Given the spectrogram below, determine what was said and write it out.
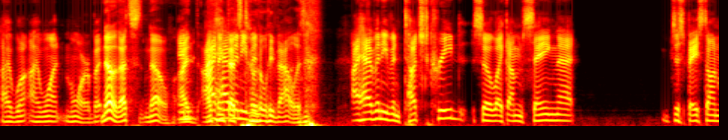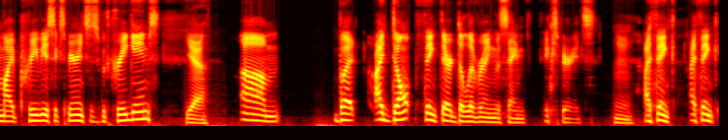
i want i want more but no, that's no. I I I think haven't that's even- totally valid. i haven't even touched creed so like i'm saying that just based on my previous experiences with creed games yeah, um but i don't think they're delivering the same experience Hmm. i think i think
